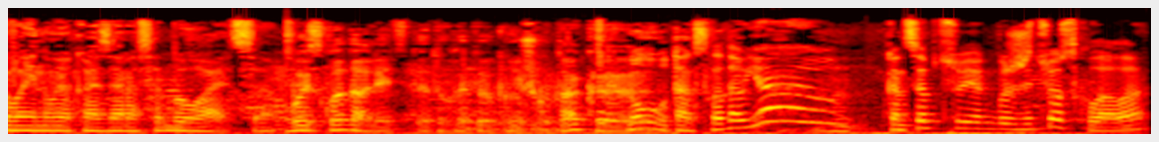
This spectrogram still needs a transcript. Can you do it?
вайну, якая зараз адбываецца. Вы складалі эту гэтую кніжку так? Ну так складаў я. Канцэпцыю як бы жыццё склала.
